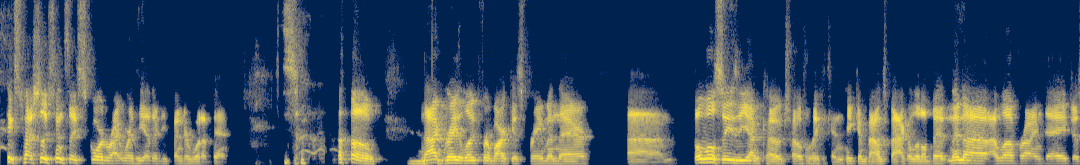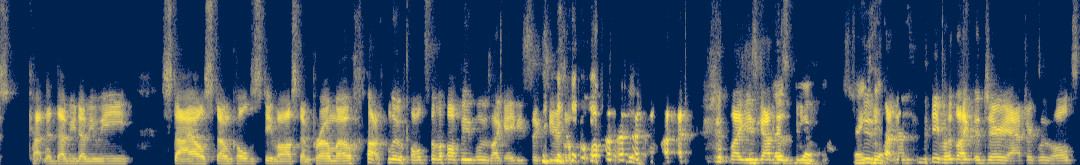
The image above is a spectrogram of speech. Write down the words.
especially since they scored right where the other defender would have been. So not great look for marcus freeman there um, but we'll see. He's a young coach. Hopefully he can he can bounce back a little bit. And then uh, i love ryan day just cutting a wwe style Stone Cold Steve Austin promo on Lou Holtz of all people who's like 86 years old. like he's got this. Straight he's got this with like the geriatric Lou Holtz,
